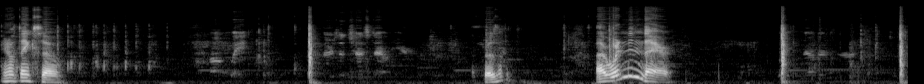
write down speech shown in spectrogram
I don't think so. It? I went in there. Wait, no, there's not.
